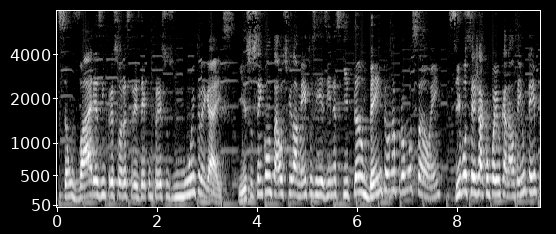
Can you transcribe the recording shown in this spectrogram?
São várias impressoras 3D com preços muito legais legais. Isso sem contar os filamentos e resinas que também estão na promoção, hein? Se você já acompanha o canal tem um tempo,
